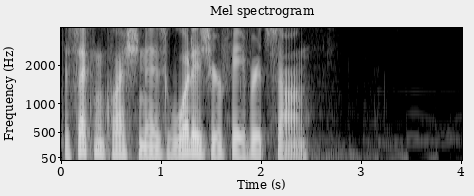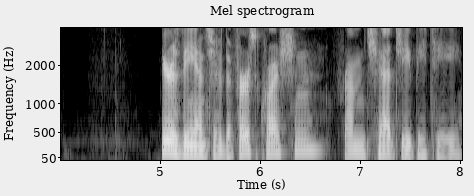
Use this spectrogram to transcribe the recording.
The second question is What is your favorite song? Here is the answer to the first question from ChatGPT.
